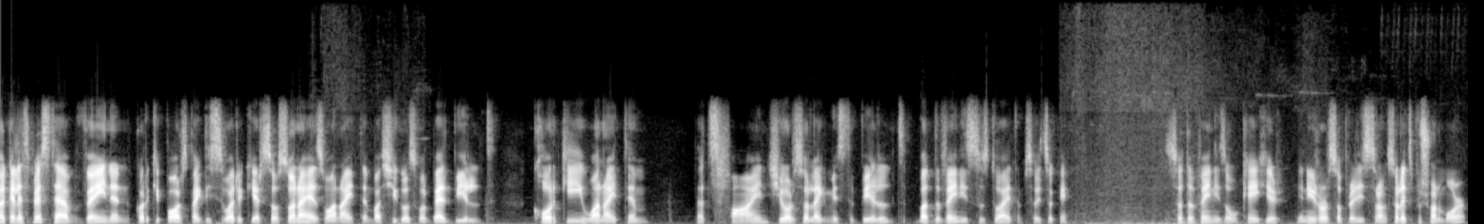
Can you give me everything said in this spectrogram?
Okay, let's press tab, Vayne and Corki power spike. This is what you care. So Sona has one item, but she goes for bad build. Corki, one item. That's fine. She also like missed the build, but the Vayne is just two items, so it's okay. So the Vayne is okay here, and you're also pretty strong. So let's push one more.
